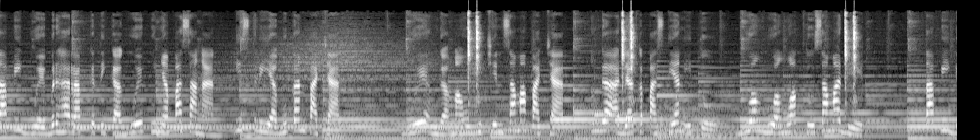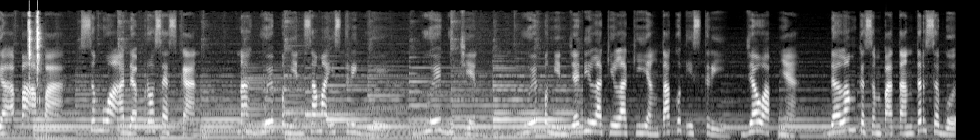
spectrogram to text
tapi gue berharap ketika gue punya pasangan, istri ya bukan pacar. Gue enggak mau bucin sama pacar. Enggak ada kepastian itu. Buang-buang waktu sama duit. Tapi gak apa-apa. Semua ada proses kan. Nah gue pengin sama istri gue. Gue bucin. Gue pengin jadi laki-laki yang takut istri. Jawabnya. Dalam kesempatan tersebut,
